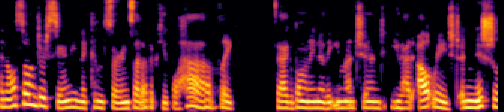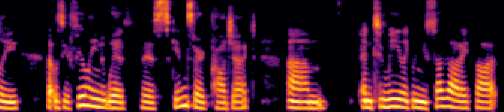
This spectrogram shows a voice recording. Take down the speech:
and also understanding the concerns that other people have. Like Vagobond, I know that you mentioned you had outraged initially. That was your feeling with this Ginsberg project. Um, and to me, like when you said that, I thought,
